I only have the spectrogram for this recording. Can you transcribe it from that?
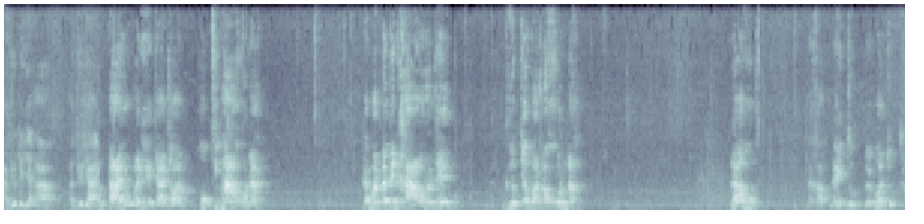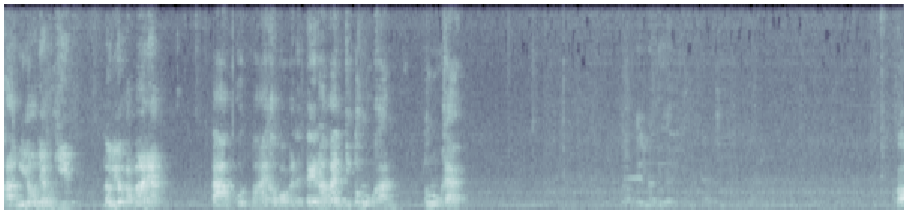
อายุทยาอายุทยาคนตายอุบัติเหตุจราจร65คนนะแต่มันไม่เป็นข่าวเท่านั้นเองเกือบจังหวัดละคนนะแล้วหกนะครับในจุดโดยเฉพาะจุดทางเลี้ยวเนี่ยเมื่อกี้เราเลี้ยวกลับมาเนี่ย ตามกฎหมายเขาบอกกันเลยแต่ทำงานจริงต้องลงขัน ต้องลงแขกก็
